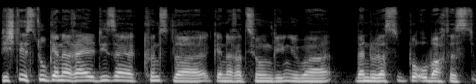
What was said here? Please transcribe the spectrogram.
wie stehst du generell dieser Künstlergeneration gegenüber, wenn du das beobachtest,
